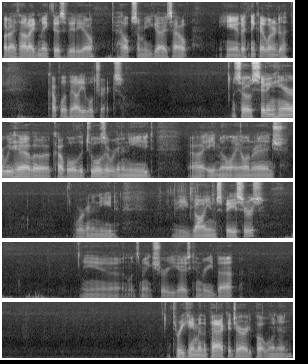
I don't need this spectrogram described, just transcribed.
But I thought I'd make this video to help some of you guys out. And I think I learned a couple of valuable tricks. So sitting here, we have a couple of the tools that we're going to need. Uh, 8 mil Allen wrench. We're going to need the volume spacers. And let's make sure you guys can read that. Three came in the package. I already put one in.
